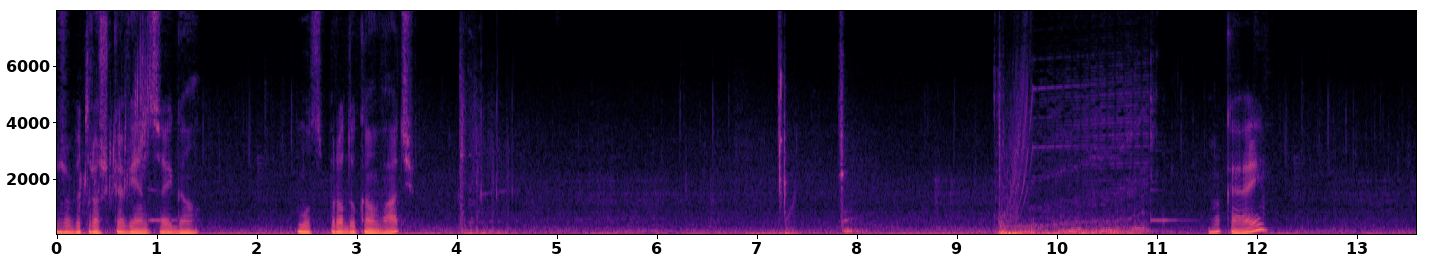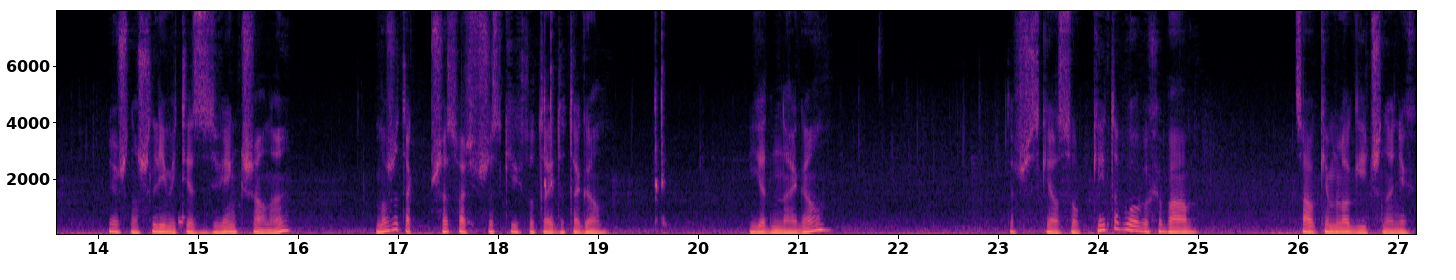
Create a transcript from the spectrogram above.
żeby troszkę więcej go móc produkować. Okej. Okay. Już nasz limit jest zwiększony. Może tak przesłać wszystkich tutaj do tego jednego. Te wszystkie osóbki. To byłoby chyba całkiem logiczne. Niech,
